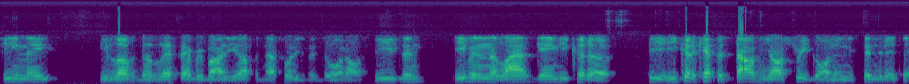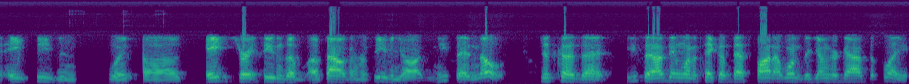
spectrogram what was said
teammates, he loves to lift everybody up, and that's what he's been doing all season. Even in the last game, he could have he, he could have kept his thousand yard streak going and extended it to eight seasons with uh, eight straight seasons of a thousand receiving yards. And he said no, just because that he said I didn't want to take up that spot. I wanted the younger guys to play.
